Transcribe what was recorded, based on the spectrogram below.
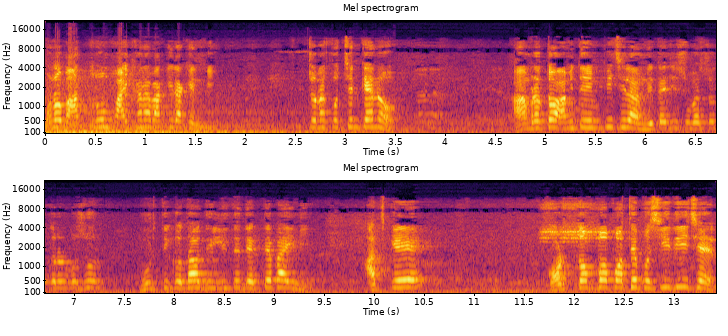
কোনো বাথরুম পায়খানা বাকি রাখেননি। আলোচনা করছেন কেন? আমরা তো, আমি তো এমপি ছিলাম, নেতাজি সুভাষচন্দ্র বসুর মূর্তি কোথাও দিল্লিতে দেখতে পাইনি। আজকে কর্তব্য পথে বসিয়ে দিয়েছেন।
